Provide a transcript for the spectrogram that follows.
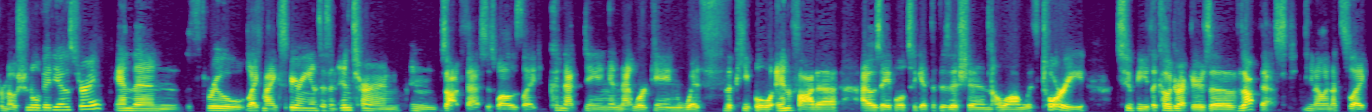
promotional videos for it. And then through like my experience as an intern in Zotfest, as well as like connecting and networking with the people in FADA, I was able to get the position along with Tori to be the co-directors of Zotfest. You know, and that's like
